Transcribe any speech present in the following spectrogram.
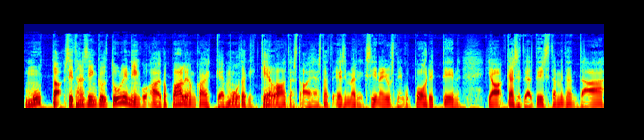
mutta sittenhän siinä kyllä tuli niinku aika paljon kaikkea muutakin kelaa tästä aiheesta, että esimerkiksi siinä just niinku pohdittiin ja käsiteltiin sitä, miten tämä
